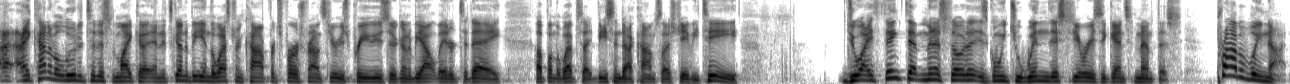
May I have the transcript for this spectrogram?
I, I kind of alluded to this with Micah, and it's going to be in the Western Conference first round series previews. They're going to be out later today up on the website, vsin.com slash JVT. Do I think that Minnesota is going to win this series against Memphis? Probably not.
